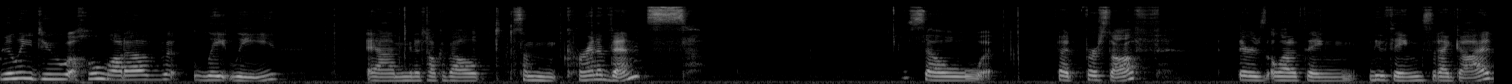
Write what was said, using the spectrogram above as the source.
really do a whole lot of lately. I'm gonna talk about some current events. So, but first off, there's a lot of thing new things that I got.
